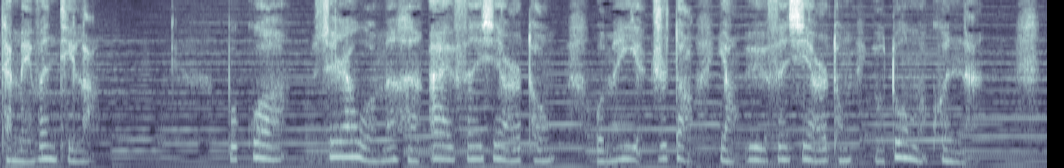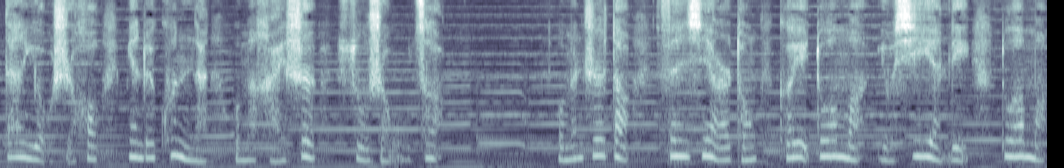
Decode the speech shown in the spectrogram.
他没问题了。不过，虽然我们很爱分心儿童，我们也知道养育分心儿童有多么困难。但有时候面对困难，我们还是束手无策。我们知道分心儿童可以多么有吸引力，多么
